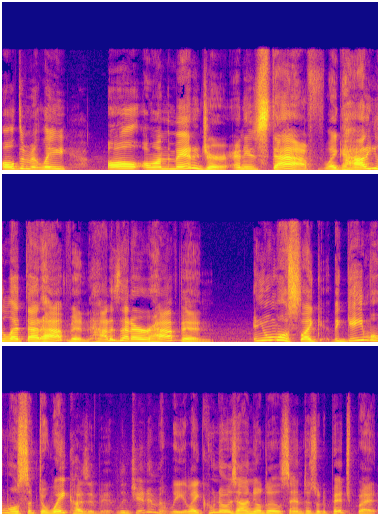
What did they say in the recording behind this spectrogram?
ultimately all on the manager and his staff. Like, how do you let that happen? How does that ever happen? And you almost like the game almost slipped away because of it, legitimately. Like, who knows how Anibal De Santos would have pitched, but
